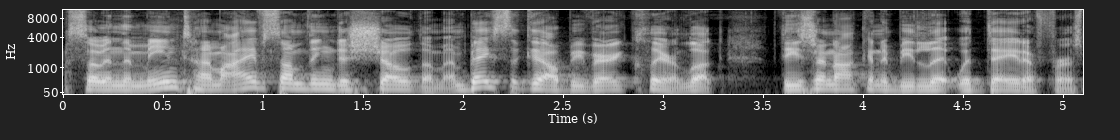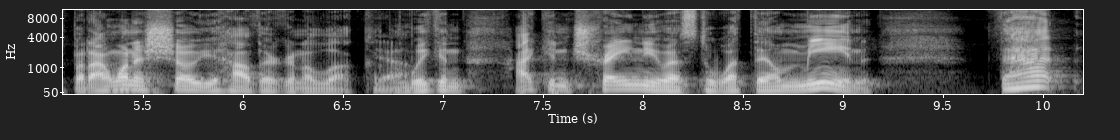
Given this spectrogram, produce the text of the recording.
So in the meantime, I have something to show them. And basically I'll be very clear. Look, these are not going to be lit with data first, but I want to show you how they're going to look. Yeah. We can I can train you as to what they'll mean. That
